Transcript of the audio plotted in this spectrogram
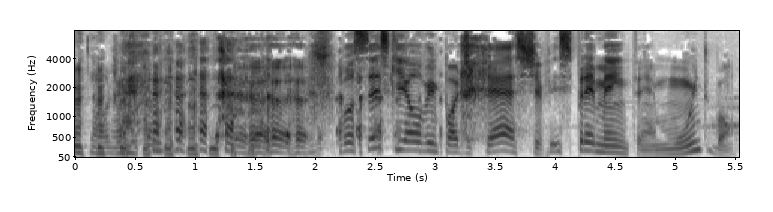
Vocês que ouvem podcast, experimentem, é muito bom.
